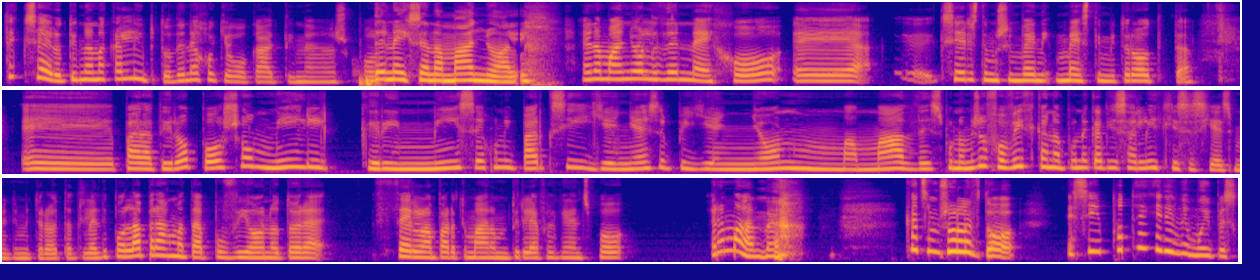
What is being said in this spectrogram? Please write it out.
δεν ξέρω τι να ανακαλύπτω. Δεν έχω κι εγώ κάτι να σου πω. Δεν έχεις ένα manual. Ένα manual δεν έχω. Ε, ε, ξέρεις τι μου συμβαίνει μες στη μητρότητα. Ε, παρατηρώ πόσο μη ειλικρινείς έχουν υπάρξει γενιές επί γενιών μαμάδες που νομίζω φοβήθηκαν να πούνε κάποιες αλήθειες σε σχέση με τη μητρότητα. Δηλαδή πολλά πράγματα που βιώνω τώρα θέλω να πάρω τη μάνα μου τηλέφωνο και να της πω «Ρε μάνα, κάτσε μισό λεπτό. Εσύ ποτέ γιατί δεν μου είπες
